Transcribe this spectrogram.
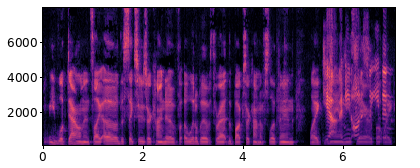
you look down, and it's like oh, the Sixers are kind of a little bit of a threat. The Bucks are kind of slipping. Like Yeah, I Miami's mean, there, honestly, but even- like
